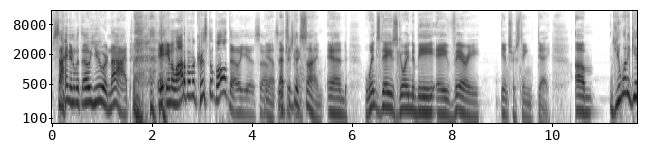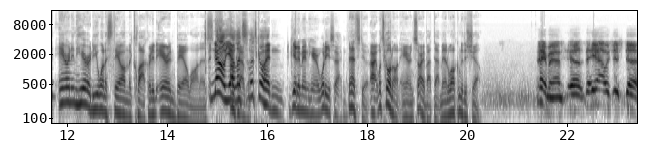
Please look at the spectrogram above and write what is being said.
signing with OU or not? and a lot of them are crystal ball to OU. So yeah, that's a good sign. And Wednesday is going to be a very interesting day. Um, do you want to get Aaron in here, or do you want to stay on the clock, or did Aaron bail on us? No, yeah, okay, let's let's go ahead and get him in here. What do you say? Let's do it. All right, what's going on, Aaron? Sorry about that, man. Welcome to the show. Hey, man. Yeah, yeah I was just uh,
